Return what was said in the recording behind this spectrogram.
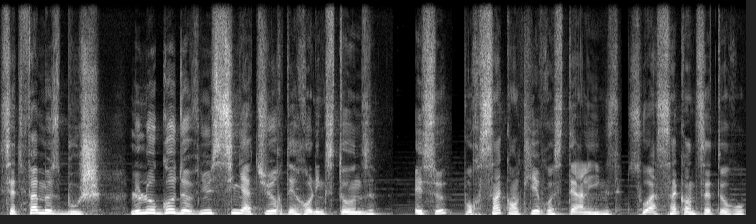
cette fameuse bouche, le logo devenu signature des Rolling Stones. Et ce, pour 50 livres sterling, soit 57 euros.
